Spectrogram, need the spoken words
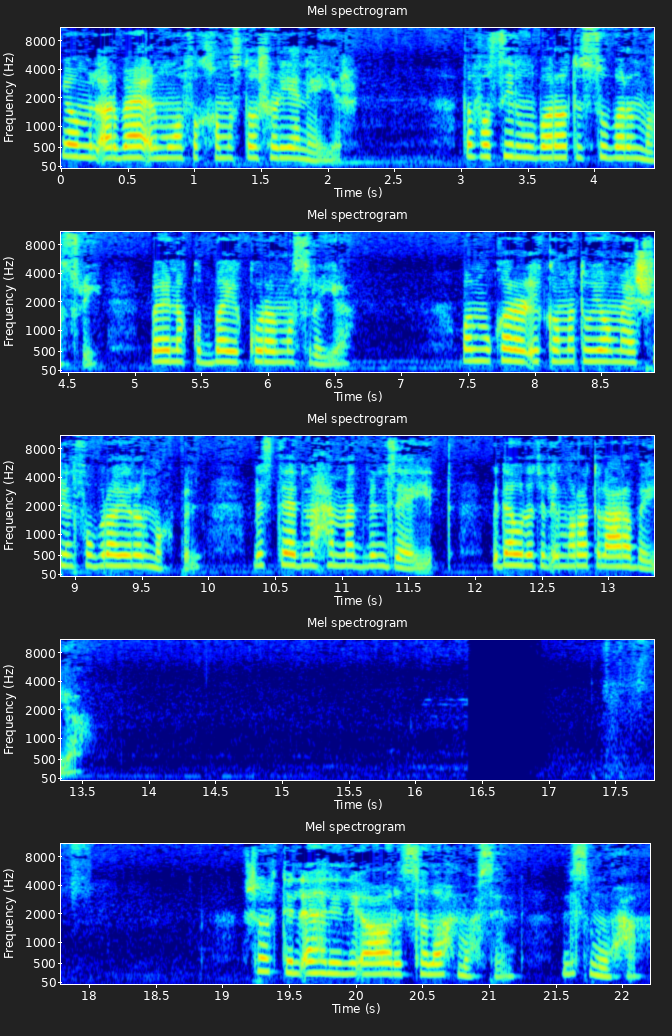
يوم الأربعاء الموافق 15 يناير. تفاصيل مباراة السوبر المصري بين قطبي الكرة المصرية. والمقرر إقامته يوم 20 فبراير المقبل باستاد محمد بن زايد بدولة الإمارات العربية. شرط الأهلي لإعارة صلاح محسن لسموحة.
